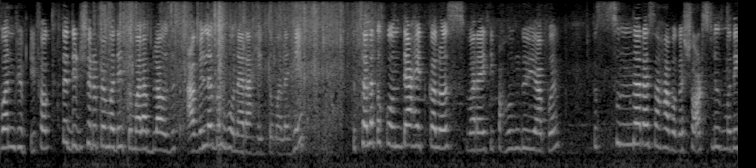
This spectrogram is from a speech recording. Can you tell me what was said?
वन फिफ्टी फक्त दीडशे रुपयामध्ये तुम्हाला ब्लाउजेस अवेलेबल होणार आहेत तुम्हाला हे. तर चला तर कोणते आहेत कलर्स व्हरायटी पाहून घेऊया आपण. तर सुंदर असा हा बघा शॉर्ट स्लीव्जमध्ये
